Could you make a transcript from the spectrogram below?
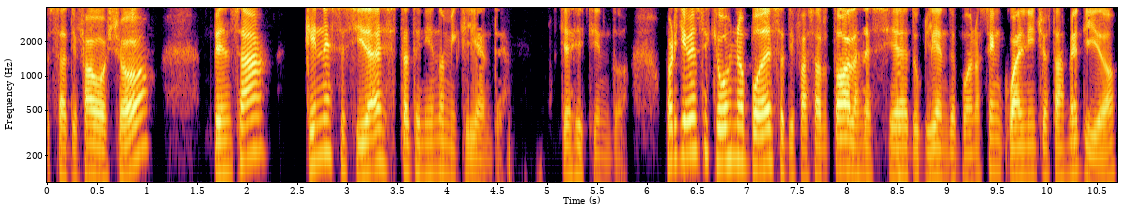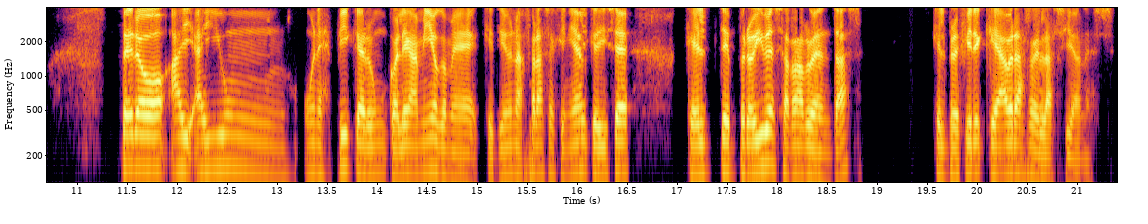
satisfago yo, pensá qué necesidades está teniendo mi cliente, que es distinto. Porque a veces que vos no podés satisfacer todas las necesidades de tu cliente, porque no sé en cuál nicho estás metido, pero hay, hay un, un, speaker, un colega mío que, me, que tiene una frase genial que dice que él te prohíbe cerrar ventas, que él prefiere que abras relaciones.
